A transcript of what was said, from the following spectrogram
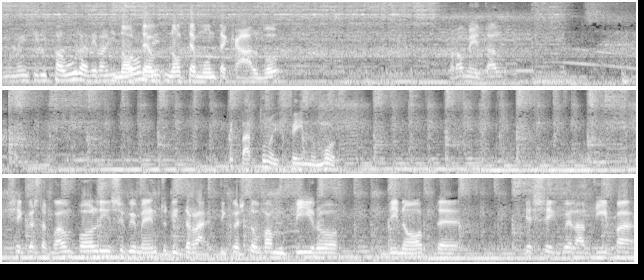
Nei momenti di paura arrivano gli Notte, zombie. notte a Monte Calvo. Però metal. e partono i Fey No More. Sì, questo qua è un po' l'inseguimento di, dra- di questo vampiro di notte che segue la tipa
